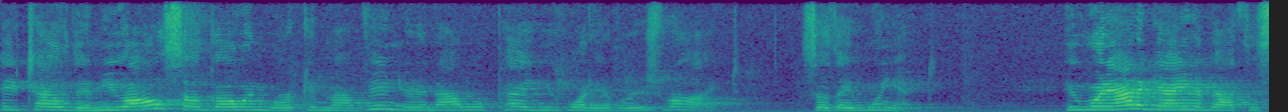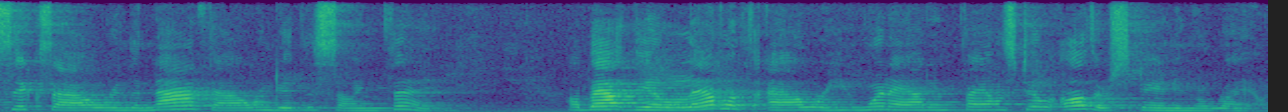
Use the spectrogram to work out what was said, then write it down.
He told them, You also go and work in my vineyard, and I will pay you whatever is right. So they went. He went out again about the sixth hour and the ninth hour and did the same thing. About the eleventh hour, he went out and found still others standing around.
